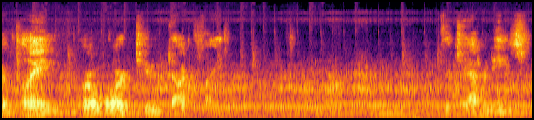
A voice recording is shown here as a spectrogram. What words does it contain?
We were playing World War II dogfight. The Japanese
